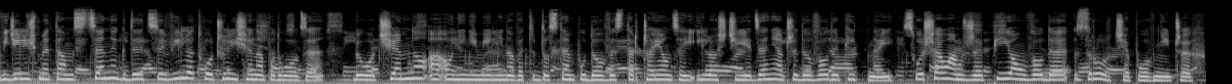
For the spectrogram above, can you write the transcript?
Widzieliśmy tam sceny, gdy cywile tłoczyli się na podłodze. Było ciemno, a oni nie mieli nawet dostępu do wystarczającej ilości jedzenia czy do wody pitnej. Słyszałam, że piją wodę z rur ciepłowniczych.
